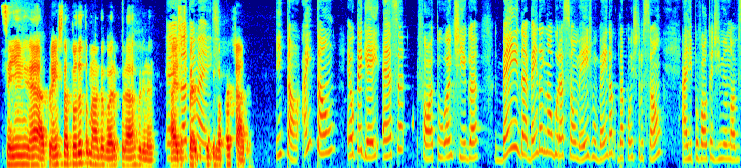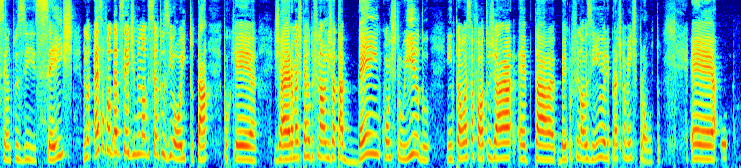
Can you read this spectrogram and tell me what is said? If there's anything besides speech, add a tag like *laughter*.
Sim, é, a frente está toda tomada agora por árvore, né? É, aí a gente perde um fachada. Então, então, eu peguei essa foto antiga, bem da, bem da inauguração mesmo, bem da, da construção, ali por volta de 1906. Essa foto deve ser de 1908, tá? Porque já era mais perto do final, ele já tá bem construído. Então essa foto já é, tá bem pro finalzinho, ele praticamente pronto. É,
